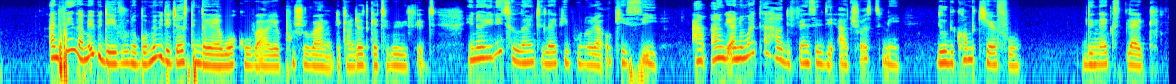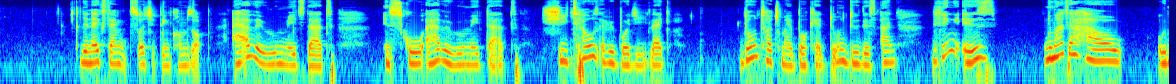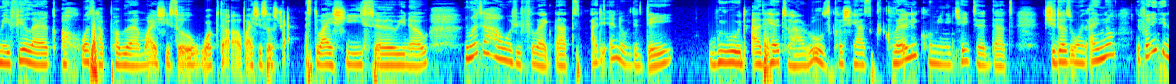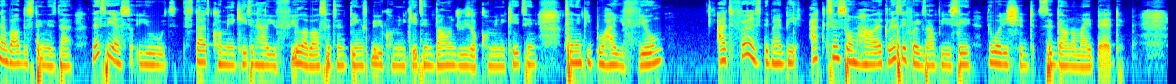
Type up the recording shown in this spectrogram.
And the thing that maybe they even know, but maybe they just think that you're a walkover, you're a pushover, and they can just get away with it. You know, you need to learn to let people know that, okay, see, I'm angry. And no matter how defensive they are, trust me, they will become careful the next, like, the next time such a thing comes up. I have a roommate that in school, I have a roommate that she tells everybody, like, don't touch my bucket, don't do this. And the thing is, no matter how we may feel like, oh, what's her problem? Why is she so worked up? Why is she so stressed? Why is she so, you know? No matter how much we feel like that, at the end of the day, we would adhere to her rules because she has clearly communicated that she doesn't want. I know the funny thing about this thing is that let's say you start communicating how you feel about certain things, maybe communicating boundaries or communicating, telling people how you feel. At first, they might be acting somehow. Like, let's say, for example, you say, Nobody should sit down on my bed.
